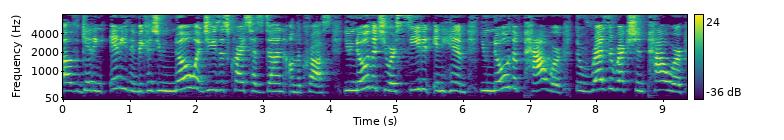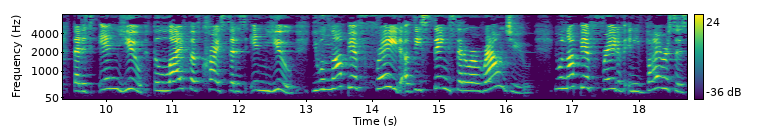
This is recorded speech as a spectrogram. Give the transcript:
of getting anything because you know what Jesus Christ has done on the cross. You know that you are seated in Him. You know the power, the resurrection power that is in you, the life of Christ that is in you. You will not be afraid of these things that are around you. You will not be afraid of any viruses.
